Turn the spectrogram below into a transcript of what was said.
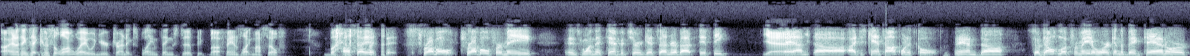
uh, and I think that goes a long way when you're trying to explain things to uh, fans like myself. But I'll tell you, trouble, trouble for me is when the temperature gets under about fifty. Yeah. And uh, I just can't talk when it's cold, and uh, so don't look for me to work in the Big Ten or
